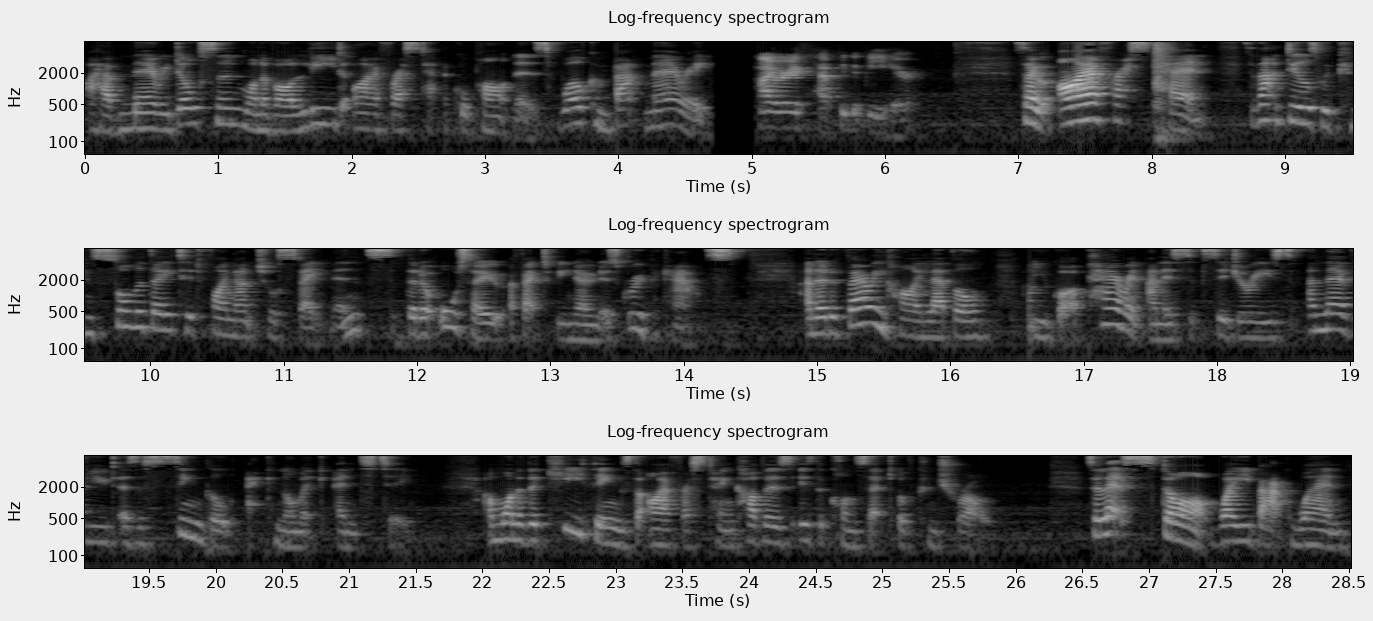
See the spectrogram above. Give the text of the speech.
I have Mary Dawson, one of our lead IFRS technical partners. Welcome back, Mary. Hi, Ruth. Happy to be here. So, IFRS 10. So, that deals with consolidated financial statements that are also effectively known as group accounts. And at a very high level, you've got a parent and his subsidiaries, and they're viewed as a single economic entity. And one of the key things that IFRS 10 covers is the concept of control. So let's start way back when,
